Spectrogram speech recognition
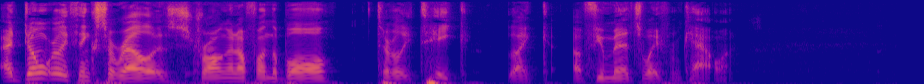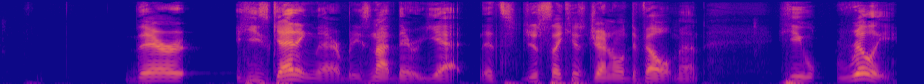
I don't really think Serrel is strong enough on the ball to really take like a few minutes away from Cowan. There he's getting there, but he's not there yet. It's just like his general development. He really,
